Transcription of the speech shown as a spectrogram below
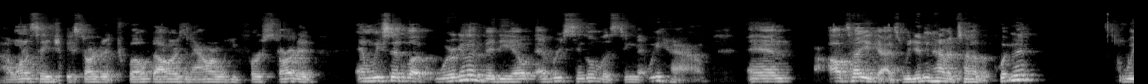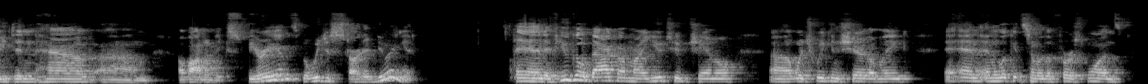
I want to say Jake started at twelve dollars an hour when he first started. And we said, look, we're going to video every single listing that we have. And I'll tell you guys, we didn't have a ton of equipment. We didn't have um, a lot of experience, but we just started doing it. And if you go back on my YouTube channel, uh, which we can share the link, and, and look at some of the first ones,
